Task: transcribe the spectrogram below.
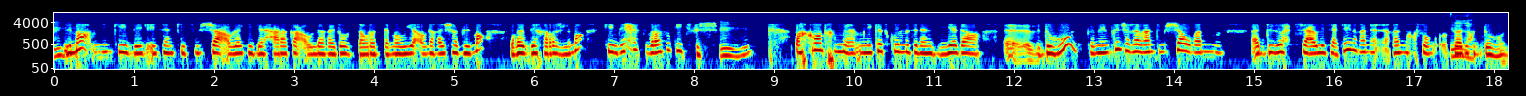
الماء ملي كيبدأ الإنسان كيتمشى أو لا كيدير حركة أو لا غيدور الدورة الدموية أو لا غيشرب الماء وغيبدا يخرج الماء كيبدأ يحس براسو كيتفش. par contre ملي كتكون مثلا زيادة آه، الدهون فما يمكنش غير غنتمشى وغندوز واحد الساعة ولا ساعتين غن- غنقصوا في. هذوك الدهون.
